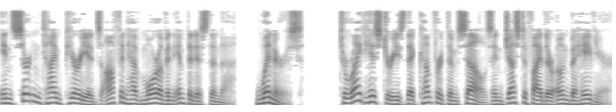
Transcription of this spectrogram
in certain time periods often have more of an impetus than the winners to write histories that comfort themselves and justify their own behavior.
